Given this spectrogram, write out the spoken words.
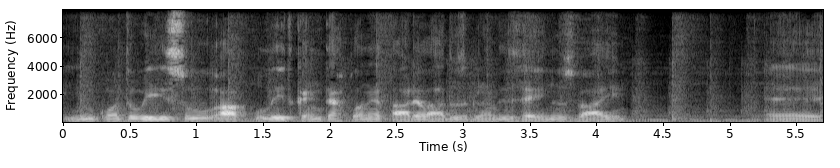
Enquanto isso, a política interplanetária lá dos grandes reinos vai é,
